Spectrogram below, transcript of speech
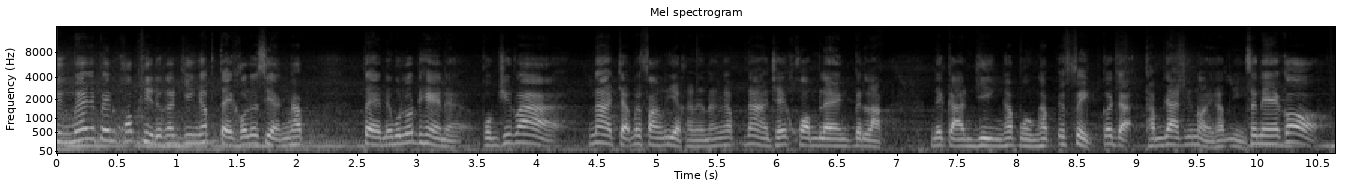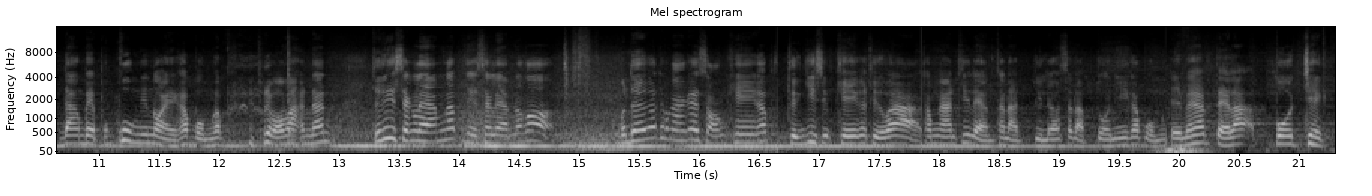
ถึงแม้จะเป็นความถี่เดียวกันจริงครับแต่คนละเสียงครับ แต่ในบนรถแห่เนี่ยผมคิดว่าน่าจะไม่ฟังละเอียดขนาดนั้นครับน่าใช้ความแรงเป็นหลักในการยิงครับผมครับเอฟเฟกต์ก็จะทำยากนิดหน่อยครับนี่สแนร์ก็ดังแบบพุ่งๆนิดหน่อยครับผมครับประมาณนั้นทีนี้แสงแหลมครับเนี่ยแสงแหลมแล้วก็เหมือนเดิมก็ทำงานแค่ 2K ครับถึง 20K ก็ถือว่าทำงานที่แหลมถนัดอยู่แล้วสำหรับตัวนี้ครับผมเห็นไหมครับแต่ละโปรเจกต์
